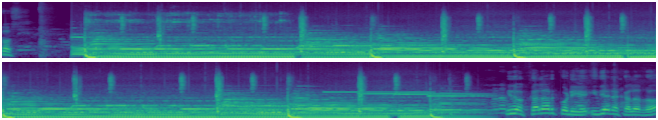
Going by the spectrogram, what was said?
ತೋರ್ಸು. ಕಲರ್ ಕೊಡಿ ಇದೇನಾ ಕಲರು?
